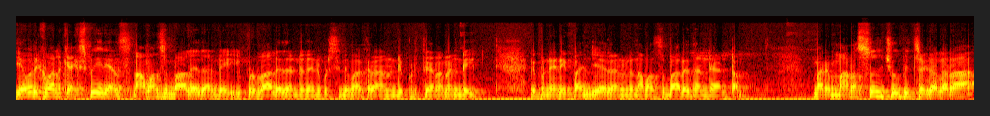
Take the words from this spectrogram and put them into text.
ఎవరికి వాళ్ళకి ఎక్స్పీరియన్స్ నా మనసు బాగాలేదండి ఇప్పుడు బాగాలేదండి నేను ఇప్పుడు సినిమాకి రానండి ఇప్పుడు తిననండి. ఇప్పుడు నేను ఈ పని చేయాలండి నా మనసు బాగాలేదండి అంటాం. మరి మనస్సును చూపించగలరా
